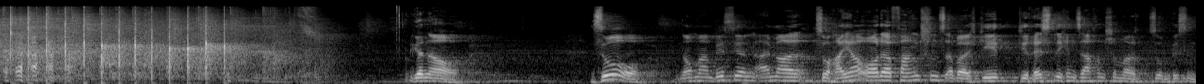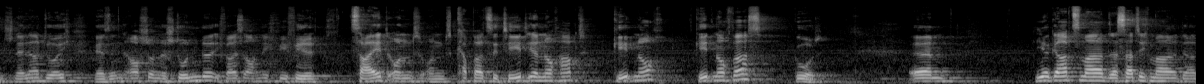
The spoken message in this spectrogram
genau. So, nochmal ein bisschen einmal zu Higher Order Functions, aber ich gehe die restlichen Sachen schon mal so ein bisschen schneller durch. Wir sind auch schon eine Stunde. Ich weiß auch nicht, wie viel Zeit und, und Kapazität ihr noch habt. Geht noch? Geht noch was? Gut. Ähm, hier gab es mal, das hatte ich mal, da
